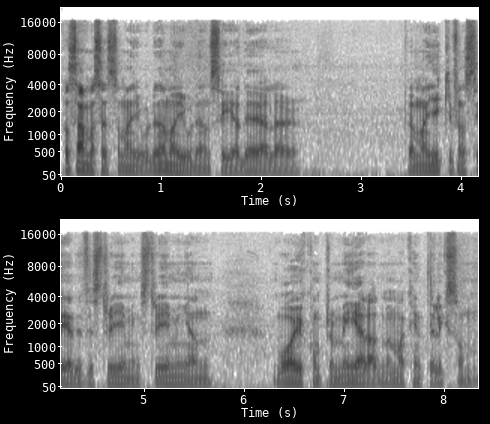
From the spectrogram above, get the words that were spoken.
på samma sätt som man gjorde när man gjorde en CD eller för man gick ju från CD till streaming. Streamingen var ju komprimerad men man kan inte liksom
